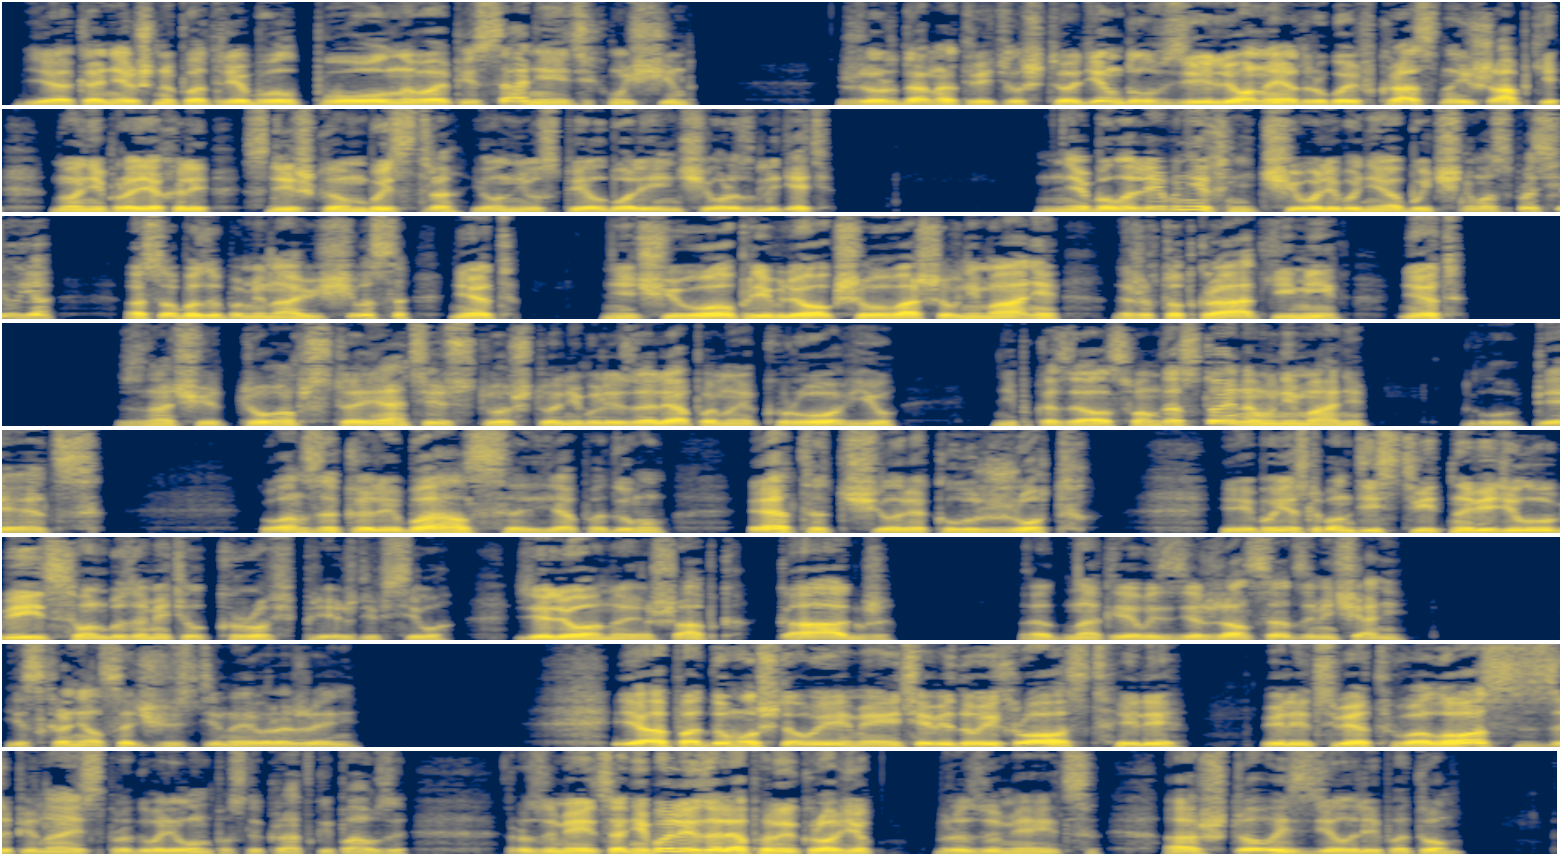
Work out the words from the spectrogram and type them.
Я, конечно, потребовал полного описания этих мужчин. Жордан ответил, что один был в зеленой, а другой в красной шапке, но они проехали слишком быстро, и он не успел более ничего разглядеть. — Не было ли в них ничего-либо необычного? — спросил я. — Особо запоминающегося? — Нет. — Ничего, привлекшего ваше внимание, даже в тот краткий миг? — Нет. — Значит, то обстоятельство, что они были заляпаны кровью, — не показалось вам достойным внимания. Глупец! Он заколебался, и я подумал, этот человек лжет, ибо если бы он действительно видел убийц, он бы заметил кровь прежде всего. Зеленая шапка, как же! Однако я воздержался от замечаний и сохранял сочувственное выражение. Я подумал, что вы имеете в виду их рост, или или цвет волос, запинаясь, проговорил он после краткой паузы. Разумеется, они были заляпаны кровью. Разумеется. А что вы сделали потом?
